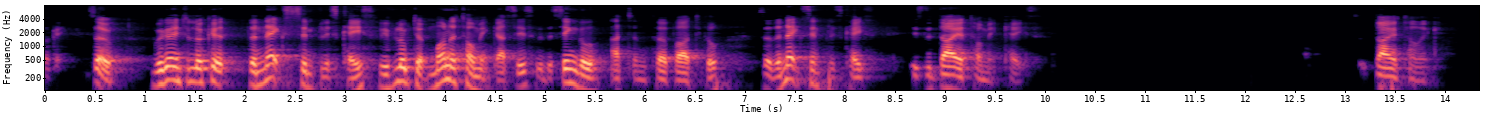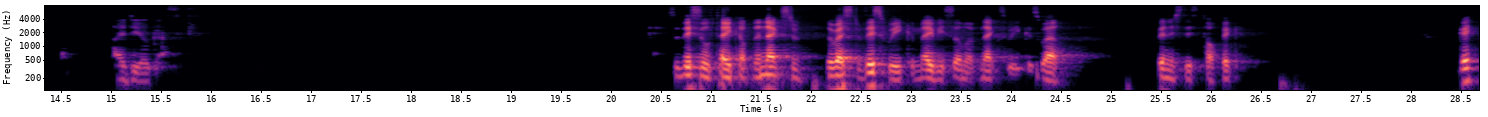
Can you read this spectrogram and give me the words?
Okay, so we're going to look at the next simplest case. We've looked at monatomic gases with a single atom per particle. So the next simplest case is the diatomic case. So diatomic ideal gas. So this will take up the next of the rest of this week and maybe some of next week as well. Finish this topic. Okay,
